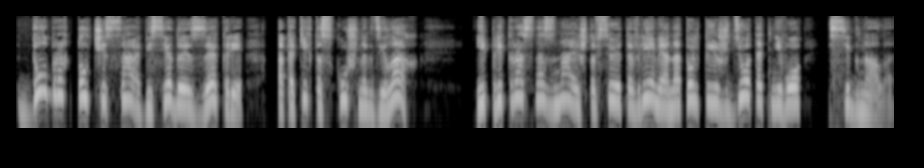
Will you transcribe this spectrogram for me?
добрых полчаса, беседуя с Зекари о каких-то скучных делах, и прекрасно зная, что все это время она только и ждет от него сигнала.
